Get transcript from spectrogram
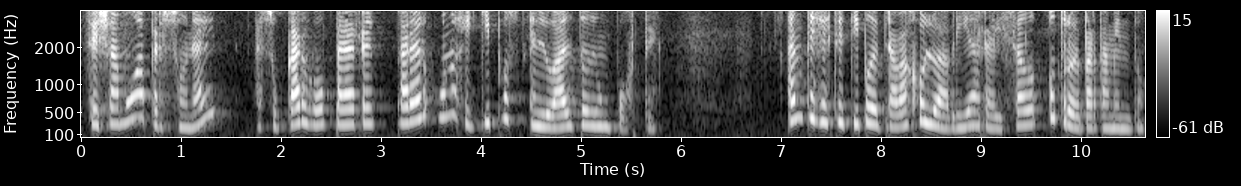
Se llamó a personal a su cargo para reparar unos equipos en lo alto de un poste. Antes este tipo de trabajo lo habría realizado otro departamento,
